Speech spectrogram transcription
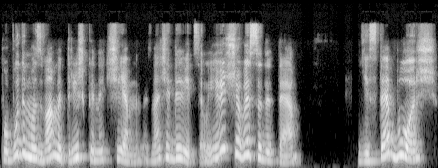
побудемо з вами трішки нечемними. Значить, дивіться, уявіть, що ви сидите, їсте борщ,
